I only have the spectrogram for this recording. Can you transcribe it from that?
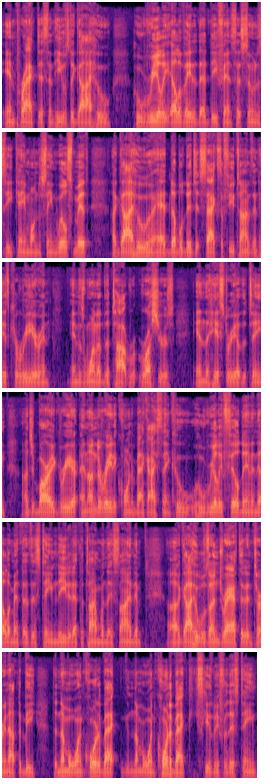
in practice, and he was the guy who who really elevated that defense as soon as he came on the scene. Will Smith, a guy who had double digit sacks a few times in his career and and is one of the top r- rushers in the history of the team. Uh, Jabari Greer, an underrated cornerback, I think, who who really filled in an element that this team needed at the time when they signed him. Uh, a guy who was undrafted and turned out to be the number one quarterback, number one cornerback, excuse me, for this team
